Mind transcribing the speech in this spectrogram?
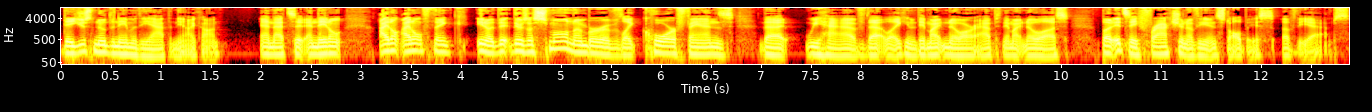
they just know the name of the app and the icon, and that's it. And they don't. I don't. I don't think you know. Th- there's a small number of like core fans that we have that like you know they might know our apps, they might know us, but it's a fraction of the install base of the apps.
